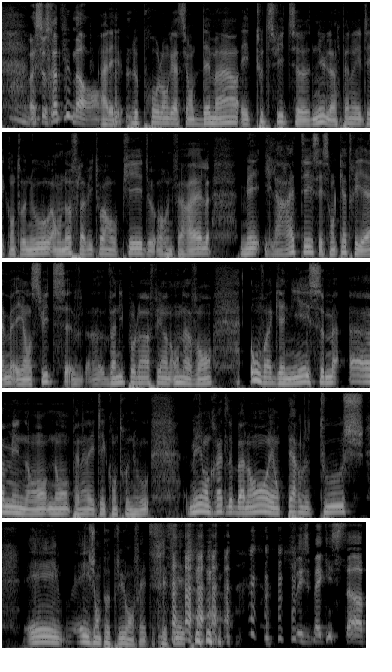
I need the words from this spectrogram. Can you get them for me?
ce serait plus marrant. Allez, le prolongation démarre et tout de suite, nul. Pénalité contre nous. On offre la victoire au pied de Orun Farrell. Mais il a raté, c'est son quatrième. Et ensuite, Vanipola a fait un en avant. On va gagner ce, mais non, non, pénalité contre nous mais on gratte le ballon et on perd le touche et, et j'en peux plus en fait. Please make it stop.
